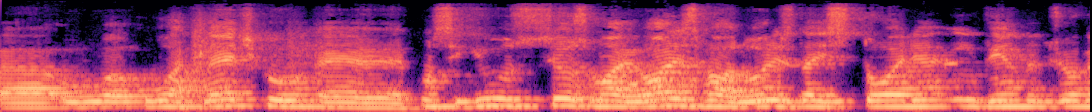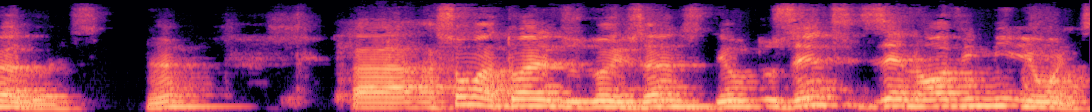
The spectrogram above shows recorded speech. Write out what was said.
uh, o, o, Atlético é, conseguiu os seus maiores valores da história em venda de jogadores. Né? A, somatória dos dois anos deu 219 milhões,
